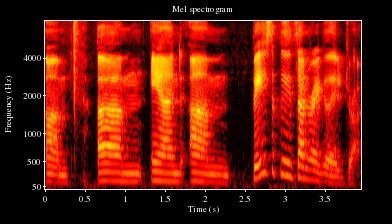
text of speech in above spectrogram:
Um, um, and um, basically, it's unregulated drug.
